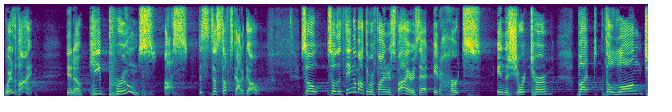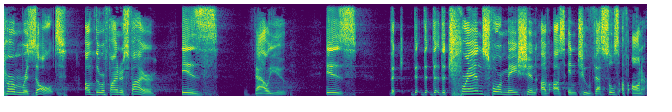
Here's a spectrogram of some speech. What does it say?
We're the vine. You know, He prunes us. This, this stuff's got to go. So, so the thing about the refiner's fire is that it hurts in the short term, but the long term result of the refiner's fire is value, is the, the, the, the, transformation of us into vessels of honor.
